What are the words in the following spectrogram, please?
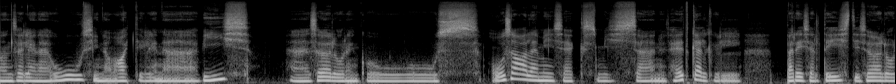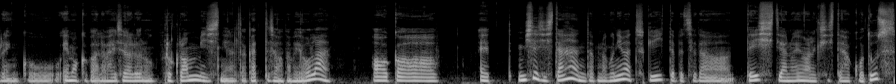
on selline uus innovaatiline viis äh, sõeluuringus osalemiseks, mis äh, nüüd hetkel küll päriselt Eesti sõeluuringu, emakakaelavähi sõeluuringu programmis nii-öelda kättesaadav ei ole, aga et mis see siis tähendab, nagu nimetuski viitab, et seda testi on võimalik siis teha kodus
